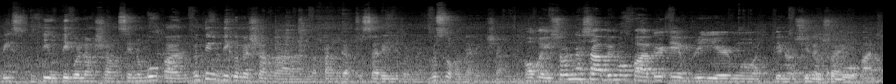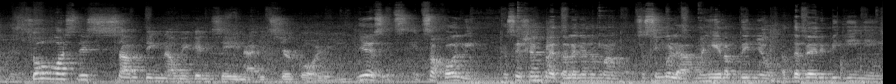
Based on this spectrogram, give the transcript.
priest, unti-unti ko lang siyang sinubukan. Unti-unti ko na siyang ah, natanggap sa sarili ko na gusto ko na rin siya. Okay, so nasabi mo, father, every year mo tinu- sinusubukan. So was this something na we can say na it's your calling? Yes, it's it's a calling. Kasi syempre talaga namang sa simula, mahirap din yung at the very beginning,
